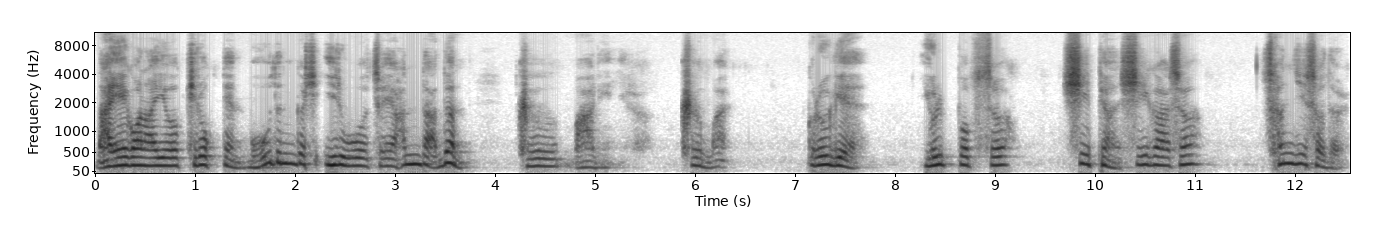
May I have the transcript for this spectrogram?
나에 관하여 기록된 모든 것이 이루어져야 한다는 그 말이니라. 그 말. 그러기에 율법서, 시편, 시가서, 선지서들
